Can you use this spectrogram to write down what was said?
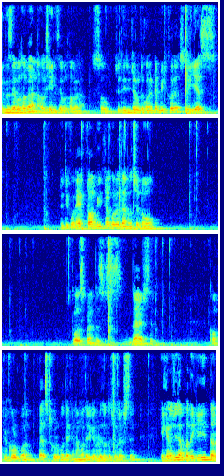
ইলিজেবল হবে আর না হলে সে ইলিজেবল হবে না। সো যদি দুইটার মধ্যে কোনো একটা মিট করে সো ইয়েস যদি কোনো একটাও মিট না করে দেন হচ্ছে no close parenthesis that's it copy করব পেস্ট করব, দেখেন আমাদের এখানে রেজাল্টটা চলে আসছে। এখানে যদি আমরা দেখি, তার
